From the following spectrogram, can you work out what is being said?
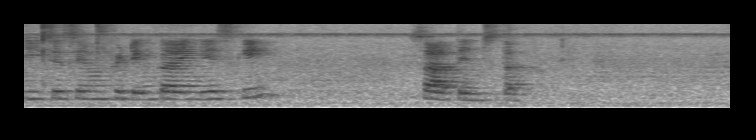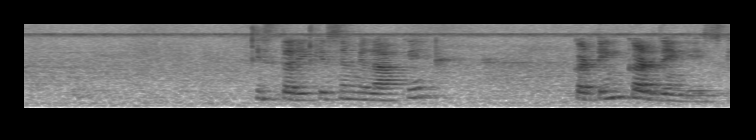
नीचे से हम फिटिंग करेंगे इसकी सात इंच तक। इस तरीके से मिला के कटिंग कर देंगे इसकी।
